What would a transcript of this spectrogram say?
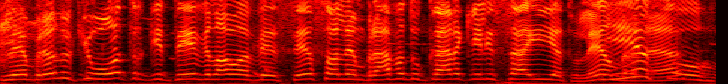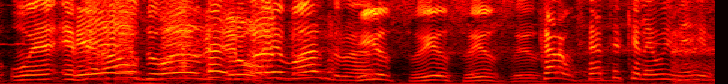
Lembrando que o outro que teve lá o AVC só lembrava do cara que ele saía, tu lembra? né? Isso, o E- Everaldo. Evandro. É, o Evandro. é. Isso, isso, isso, isso. Cara, o Fetter quer ler o e-mail.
